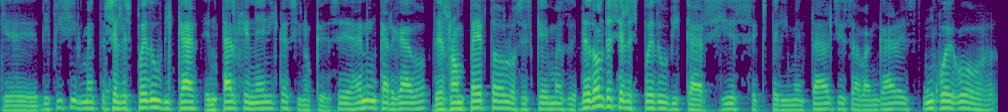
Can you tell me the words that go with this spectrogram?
que difícilmente se les puede ubicar en tal genérica, sino que se han encargado de romper todos los esquemas de, de dónde se les puede ubicar, si es experimental, si es avangar, es un juego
